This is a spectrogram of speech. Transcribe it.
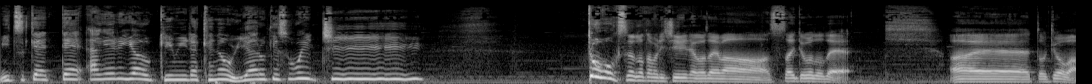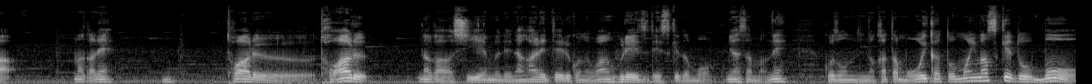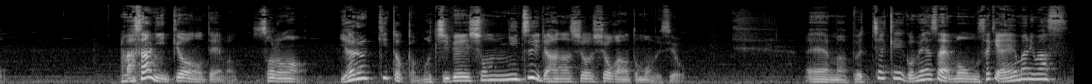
見つけてあげるよ君だけのやる気スイッチどうも、くすの塊シーでございます。はい、ということで、えーっと、今日は、なんかね、とある、とある、なんか CM で流れているこのワンフレーズですけども、皆様ね、ご存知の方も多いかと思いますけども、まさに今日のテーマ、その、やる気とかモチベーションについて話をしようかなと思うんですよ。えー、まあ、ぶっちゃけごめんなさい。もう先謝ります。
